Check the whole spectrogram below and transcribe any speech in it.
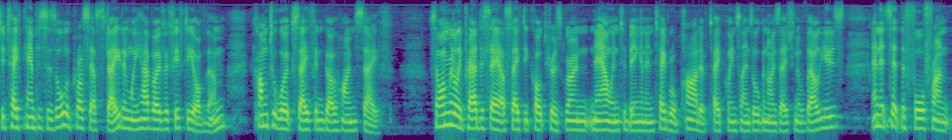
to TAFE campuses all across our state, and we have over 50 of them, come to work safe and go home safe. So I'm really proud to say our safety culture has grown now into being an integral part of TAFE Queensland's organisational values, and it's at the forefront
